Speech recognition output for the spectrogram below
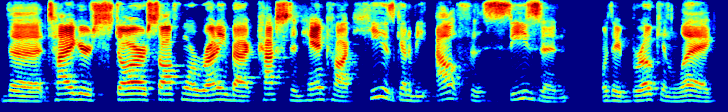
the Tigers' star sophomore running back, Paxton Hancock, he is going to be out for the season with a broken leg.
